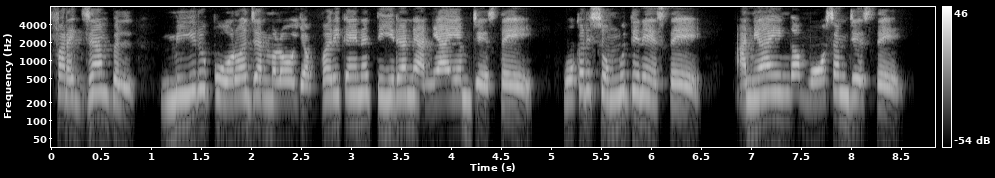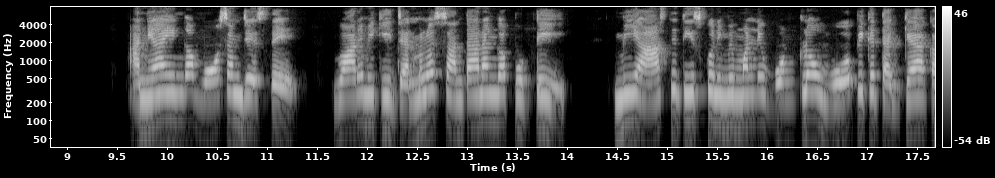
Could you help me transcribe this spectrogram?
ఫర్ ఎగ్జాంపుల్ మీరు పూర్వ జన్మలో ఎవరికైనా తీరని అన్యాయం చేస్తే ఒకరి సొమ్ము తినేస్తే అన్యాయంగా మోసం చేస్తే అన్యాయంగా మోసం చేస్తే వారు మీకు ఈ జన్మలో సంతానంగా పుట్టి మీ ఆస్తి తీసుకుని మిమ్మల్ని ఒంట్లో ఓపిక తగ్గాక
